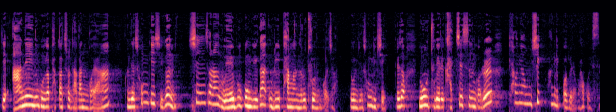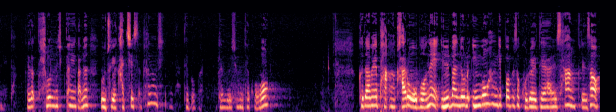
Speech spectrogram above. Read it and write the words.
이제 안에 있는 공기가 바깥으로 나가는 거야. 근데 송기식은 신선한 외부 공기가 우리 방 안으로 들어오는 거죠. 이건 이제 송기식. 그래서 요 두 개를 같이 쓰는 거를 평형식 환기법이라고 하고 있습니다. 그래서 대부분 식당에 가면 요 두 개 같이 있어. 평형식입니다. 대부분. 이렇게 읽으시면 되고. 그 다음에 가로 5번에 일반적으로 인공환기법에서 고려해야 할 사항 그래서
